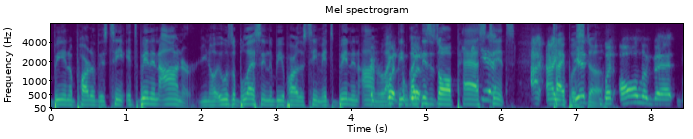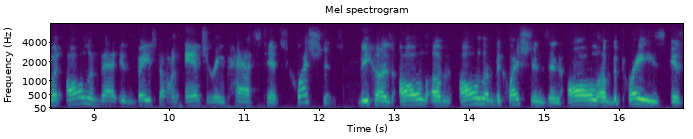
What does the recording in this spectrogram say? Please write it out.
being a part of this team. It's been an honor, you know. It was a blessing to be a part of this team. It's been an honor. Like, But- like but- this is all past Yeah, tense I, I type of get- stuff. But all of that, but all of that is based on answering past tense questions because all of all of the questions and all of the praise is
